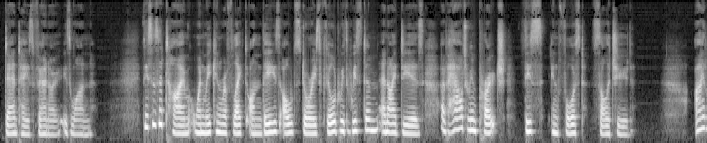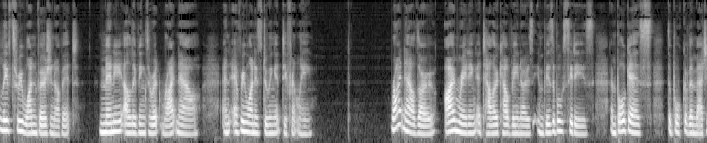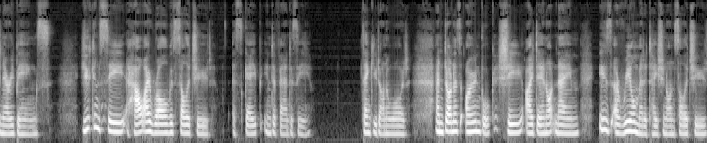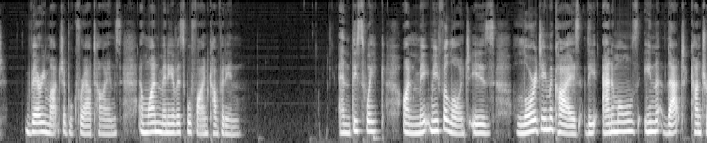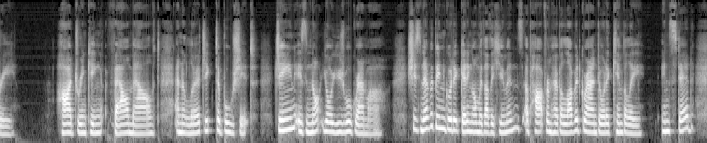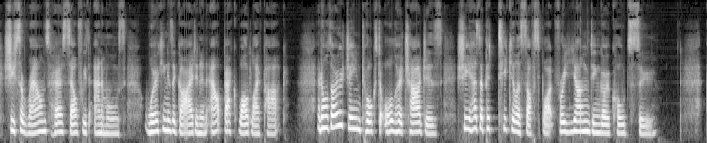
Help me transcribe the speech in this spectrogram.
Dante's Inferno is one. This is a time when we can reflect on these old stories filled with wisdom and ideas of how to approach this enforced solitude. I lived through one version of it. Many are living through it right now, and everyone is doing it differently. Right now, though, I'm reading Italo Calvino's Invisible Cities and Borges' The Book of Imaginary Beings. You can see how I roll with solitude, escape into fantasy. Thank you, Donna Ward. And Donna's own book, She I Dare Not Name, is a real meditation on solitude. Very much a book for our times, and one many of us will find comfort in. And this week on Meet Me for Launch is Laura Jean McKay's The Animals in That Country. Hard drinking, foul mouthed, and allergic to bullshit. Jean is not your usual grandma. She's never been good at getting on with other humans, apart from her beloved granddaughter Kimberly. Instead, she surrounds herself with animals, working as a guide in an outback wildlife park. And although Jean talks to all her charges, she has a particular soft spot for a young dingo called Sue.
